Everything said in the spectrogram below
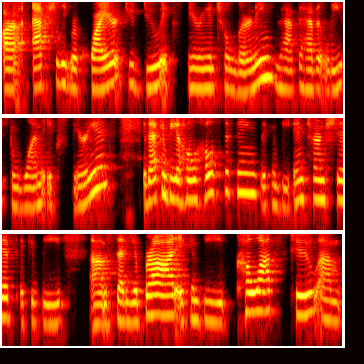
are actually required to do experiential learning. You have to have at least one experience. And that can be a whole host of things. It can be internships, it could be um, study abroad, it can be co-ops too. Um,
